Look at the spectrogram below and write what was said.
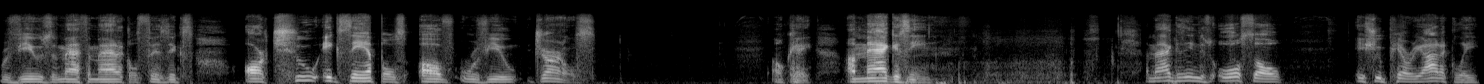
reviews of mathematical physics are two examples of review journals. Okay, a magazine. Magazine is also issued periodically,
